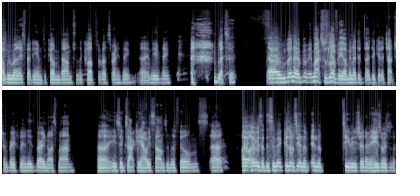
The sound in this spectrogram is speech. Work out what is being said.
Uh, we weren't expecting him to come down to the clubs with us or anything uh, in the evening. Bless him. Um, but no, but Max was lovely. I mean, I did I did get to chat to him briefly, and he's a very nice man. Uh, he's exactly how he sounds in the films. Uh, I, I always had this image because obviously in the in the TV show, and everything, he's always like,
